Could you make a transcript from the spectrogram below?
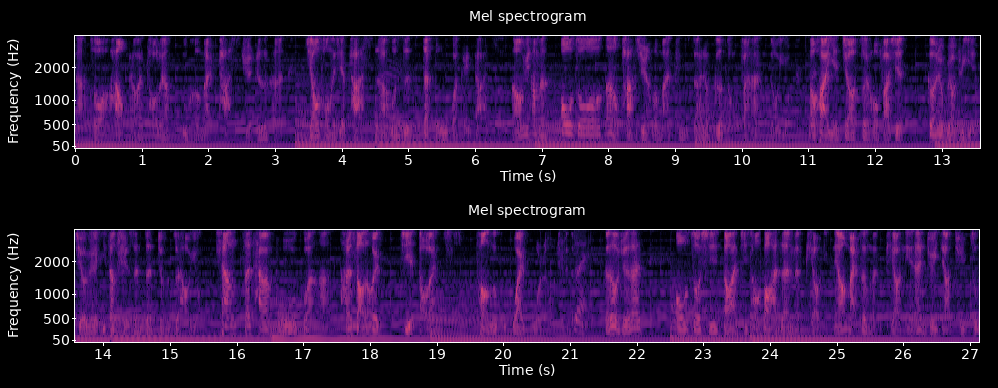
纳，说和我朋友在讨论要如何买 pass 券，就是可能交通的一些 pass 啊，或者是在博物馆可以打折。然后因为他们欧洲那种 pass 券都蛮复杂，就各种方案都有。然后后来研究到最后发现。根本就不用去研究，因为一张学生证就是最好用。像在台湾博物馆啊，很少人会借导览机，通常是外国人，我觉得。对。可是我觉得在欧洲，其实导览机通常包含在门票里。你要买这个门票，你那你就一定要去租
